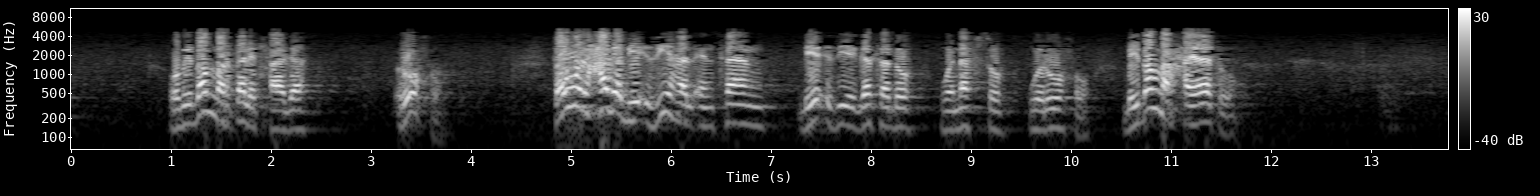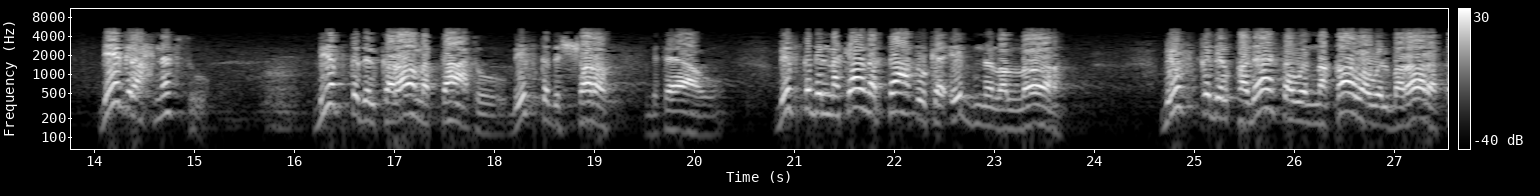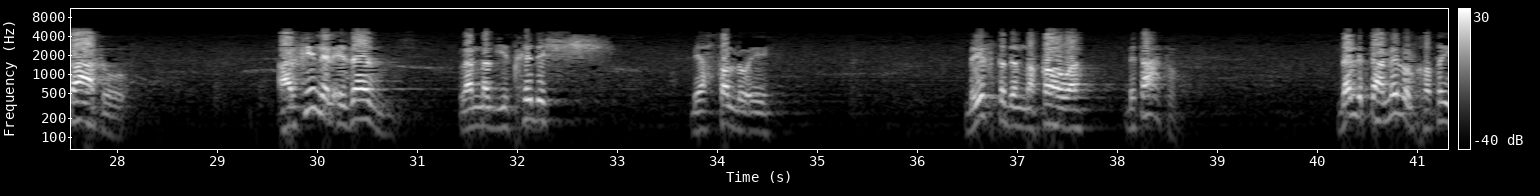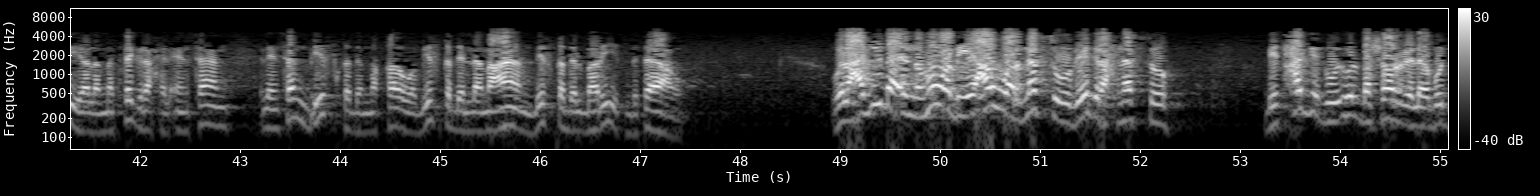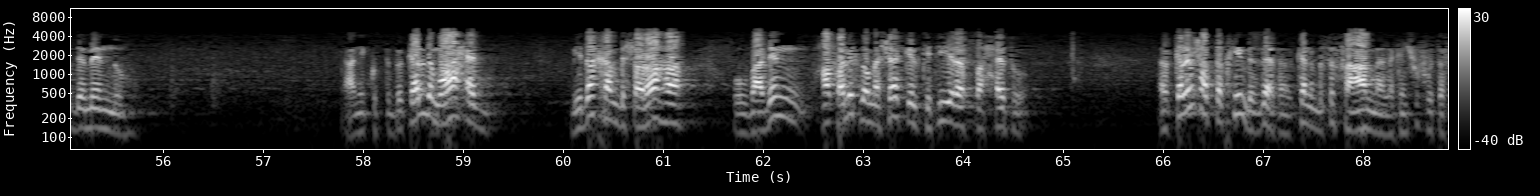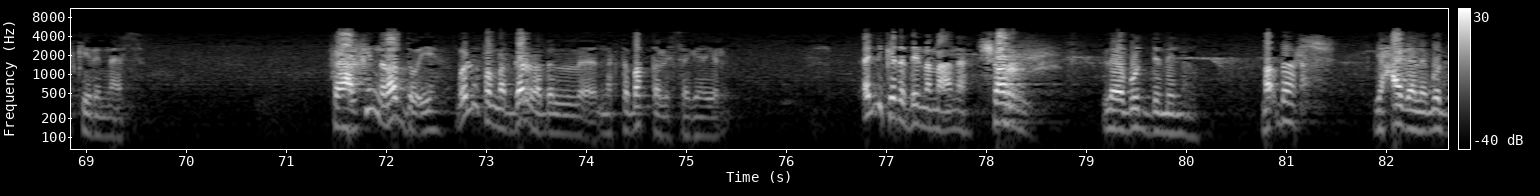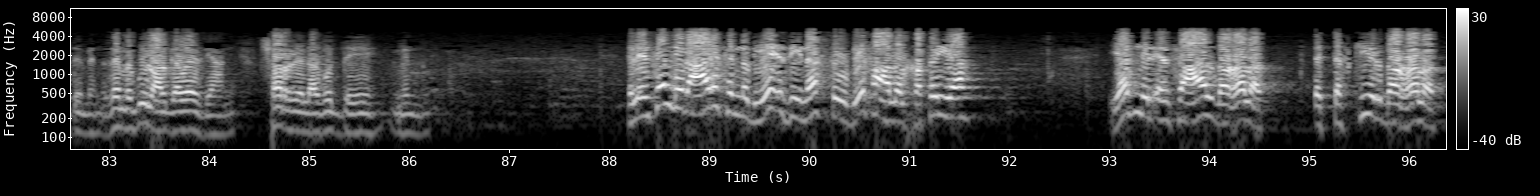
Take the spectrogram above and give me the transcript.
وبيدمر ثالث حاجة روحه. فأول حاجة بيأذيها الإنسان بيأذي جسده ونفسه وروحه. بيدمر حياته. بيجرح نفسه. بيفقد الكرامة بتاعته. بيفقد الشرف بتاعه. بيفقد المكانة بتاعته كابن لله. بيفقد القداسة والنقاوة والبرارة بتاعته. عارفين الإزاز لما بيتخدش بيحصل له إيه؟ بيفقد النقاوة بتاعته. ده اللي بتعمله الخطية لما بتجرح الإنسان. الإنسان بيفقد النقاوة بيفقد اللمعان بيفقد البريق بتاعه. والعجيبة إن هو بيعور نفسه وبيجرح نفسه بيتحجج ويقول ده شر لابد منه. يعني كنت بكلم واحد بيدخن بشراهة وبعدين حصلت له مشاكل كتيرة في صحته. ما بتكلمش على التدخين بالذات أنا بتكلم بصفة عامة لكن شوفوا تفكير الناس. فعارفين رده إيه؟ بقول له طب ما تجرب إنك تبطل السجاير. لي كده بما معناه شر. لابد منه. ما أقدرش. دي حاجة لابد منه. زي ما بيقولوا على الجواز يعني شر لابد إيه؟ منه. الإنسان بيبقى عارف إنه بيأذي نفسه وبيفعل الخطية. يا ابني الانفعال ده غلط. التفكير ده غلط.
